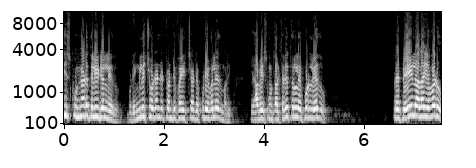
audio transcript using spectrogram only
తీసుకున్నాడో తెలియడం లేదు. ఇప్పుడు ఇంగ్లీష్ చూడండి ట్వంటీ ఫైవ్ ఇచ్చాడు ఎప్పుడు ఇవ్వలేదు మరి. యాభై సంవత్సరాల చరిత్రలో ఎప్పుడు లేదు. రేపు ఏళ్ళు అలా ఇవ్వడు.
